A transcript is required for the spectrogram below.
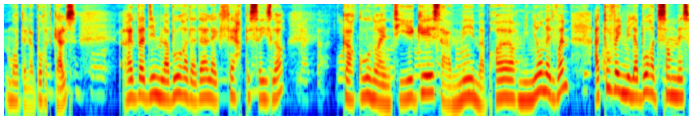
moa da labourat. Red vadim labour a dadal ag fer pesaiz la, kar goun oa en ti a me, ma breur, mignon et voem, a to veil me labour ad sam mes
